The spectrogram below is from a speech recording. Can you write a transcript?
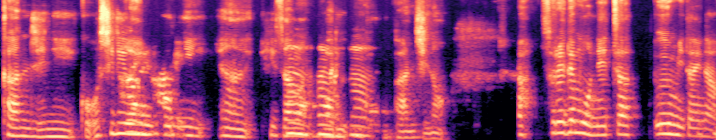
感じに、こう、お尻は横に、うん、膝は上がりみたいな感じの、あ、それでもう寝ちゃうみたいな。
